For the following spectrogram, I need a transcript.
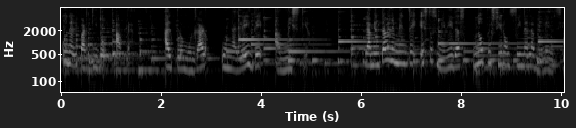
con el partido APRA al promulgar una ley de amnistía. Lamentablemente, estas medidas no pusieron fin a la violencia,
